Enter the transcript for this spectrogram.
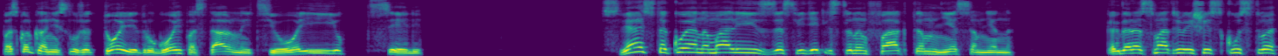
поскольку они служат той или другой поставленной теорией цели. Связь такой аномалии с засвидетельствованным фактом несомненна. Когда рассматриваешь искусство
